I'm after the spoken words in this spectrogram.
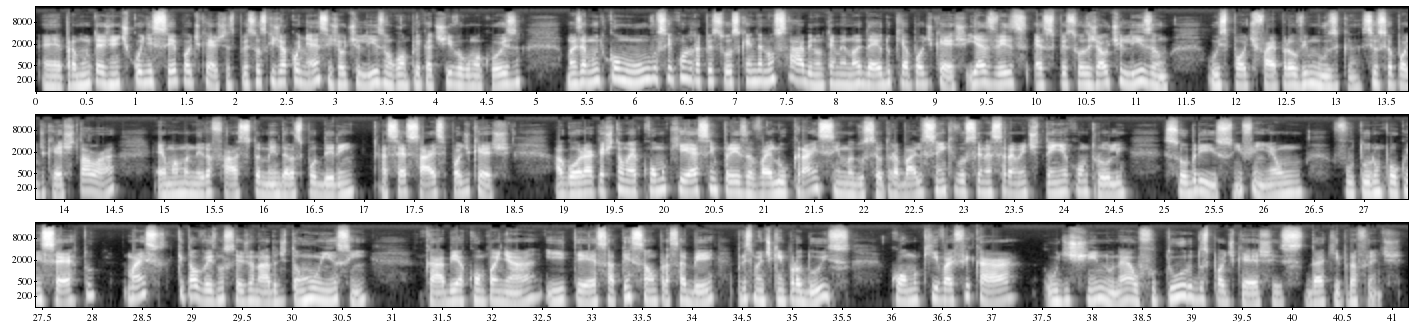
é, para muita gente conhecer podcast. As pessoas que já conhecem, já utilizam algum aplicativo, alguma coisa, mas é muito comum você encontrar pessoas que ainda não sabem, não têm a menor ideia do que é podcast. E às vezes essas pessoas já utilizam o Spotify para ouvir música. Se o seu podcast está lá, é uma maneira fácil também delas poderem acessar esse podcast. Agora a questão é como que essa empresa vai lucrar em cima do seu trabalho sem que você necessariamente tenha controle sobre isso. Enfim, é um futuro um pouco incerto, mas que talvez não seja nada de tão ruim assim. Cabe acompanhar e ter essa atenção para saber, principalmente quem produz, como que vai ficar o destino, né, o futuro dos podcasts daqui para frente.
